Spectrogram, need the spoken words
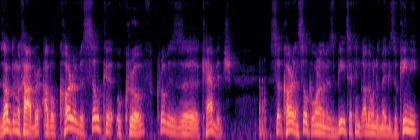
Zog the mechaber, avol korav is silke ukruv. Kruv is uh, cabbage. So, and silke, one of them is beets. I think the other one is maybe zucchini.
